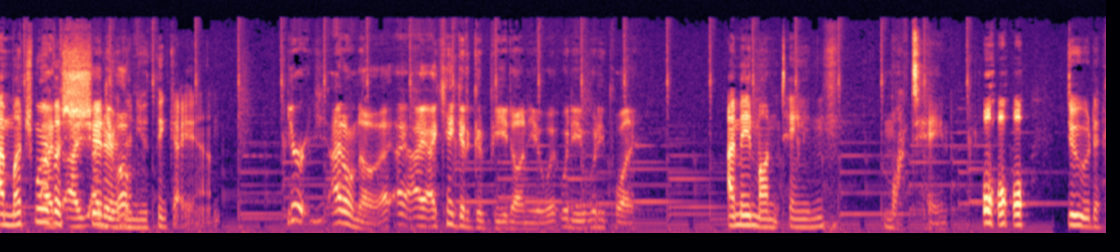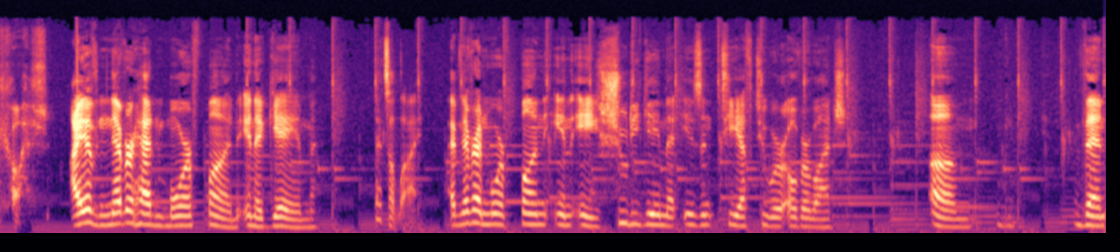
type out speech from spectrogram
I'm much more of a I- I- I shitter give up. than you think I am. you're. I don't know. I, I I can't get a good beat on you. What, what do you What do you play? I made Montagne. Montagne. Oh, dude, Gosh. I have never had more fun in a game. That's a lie. I've never had more fun in a shooty game that isn't TF2 or Overwatch. Um, than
